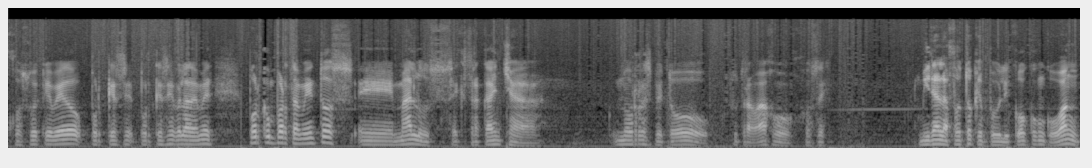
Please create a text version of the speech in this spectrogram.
Josué Quevedo, ¿por qué se, por qué se Vladimir? Por comportamientos eh, malos, extracancha. No respetó su trabajo, José. Mira la foto que publicó con Cobán.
